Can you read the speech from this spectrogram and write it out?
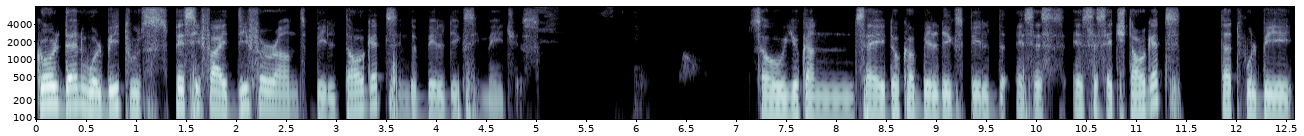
goal then will be to specify different build targets in the BuildX images. So you can say Docker BuildX build SS, SSH targets that will be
